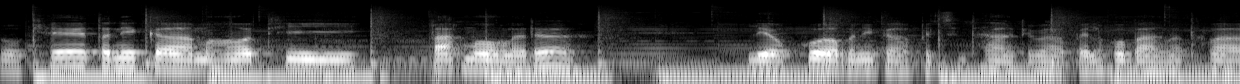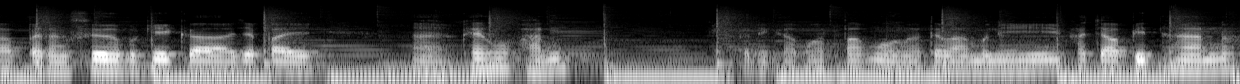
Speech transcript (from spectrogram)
โอเค ตอนนี้ก็มาฮอดที่ปากโมงแล้วเด้อเลี้ยวขั้วาบันนี้ก็เป็นเส้นทางที่ว่าไปลำพูบางแล้วถ้าว่าไปทางซื้อเมื่อกี้ก็จะไปแข้งหัวพันตอนนี้ก็ฮอดปากโมงแล้วแต่ว่ามื้อนี้เขาเจ้าปิดห้านเนาะ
